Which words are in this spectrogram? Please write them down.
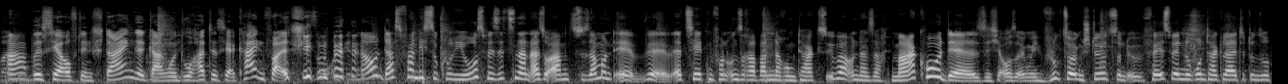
Aber du bist ja auf den Stein gegangen und du hattest ja keinen Fallschirm. Und genau das fand ich so kurios. Wir sitzen dann also abends zusammen und äh, wir erzählten von unserer Wanderung tagsüber und dann sagt Marco, der sich aus irgendwelchen Flugzeugen stürzt und äh, Felswände runtergleitet und so,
